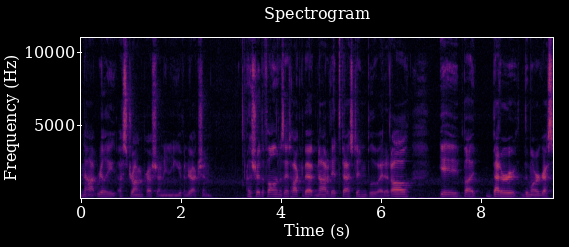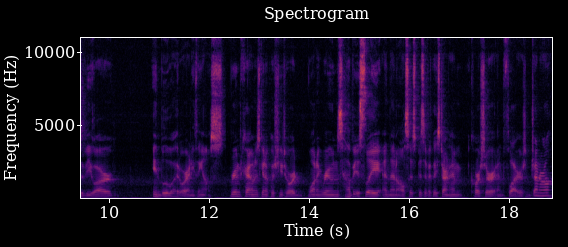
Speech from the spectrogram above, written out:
Not really a strong pressure in any given direction. Usher of the Fallen, as I talked about, not at its best in blue white at all, it, but better the more aggressive you are in blue white or anything else. Runed Crown is going to push you toward wanting runes, obviously, and then also specifically Starnheim Courser and Flyers in general.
